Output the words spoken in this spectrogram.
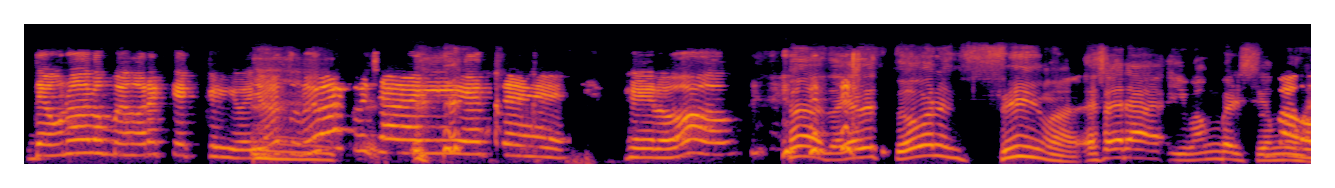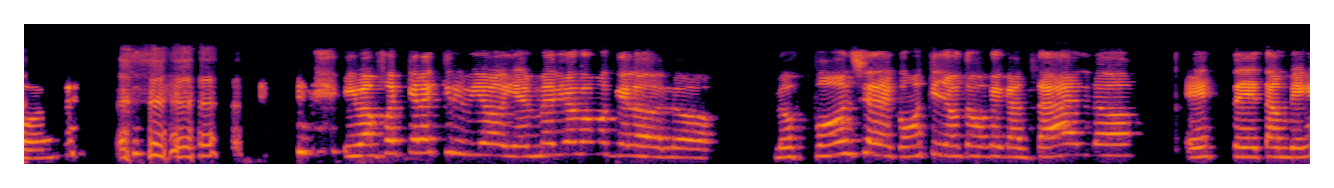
de, de uno de los mejores que escribe, yo, tú no ibas a escuchar ahí este Hello. estuvo por encima. Esa era Iván versión. Por favor. Iván fue el que la escribió y él me dio como que los, los ponches de cómo es que yo tengo que cantarlo. Este, también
